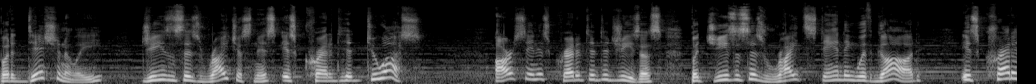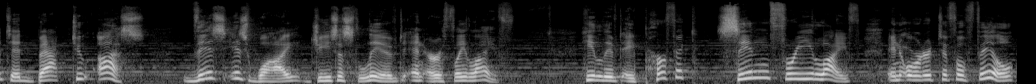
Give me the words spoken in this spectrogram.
but additionally, Jesus' righteousness is credited to us. Our sin is credited to Jesus, but Jesus' right standing with God is credited back to us. This is why Jesus lived an earthly life. He lived a perfect, sin free life in order to fulfill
